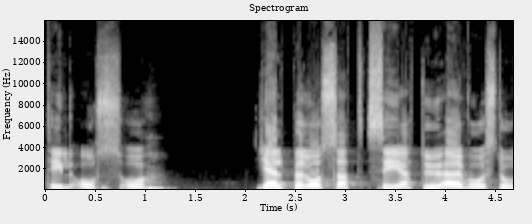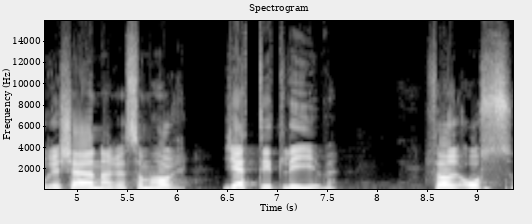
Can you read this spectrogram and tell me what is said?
till oss och hjälper oss att se att du är vår store tjänare som har gett ditt liv för oss,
